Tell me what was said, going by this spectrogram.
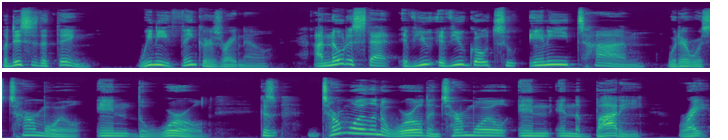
But this is the thing. We need thinkers right now. I noticed that if you if you go to any time where there was turmoil in the world, because turmoil in the world and turmoil in in the body, right,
